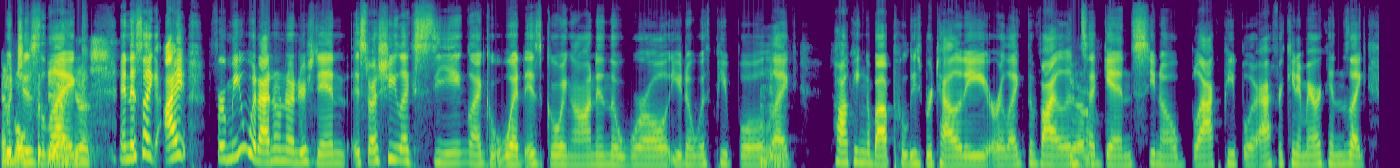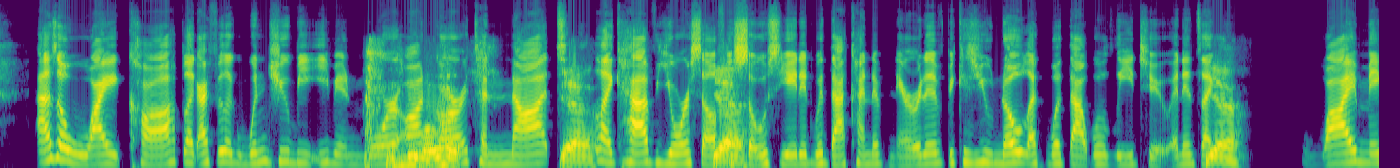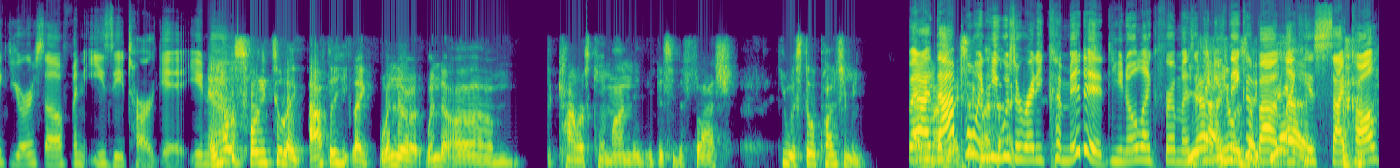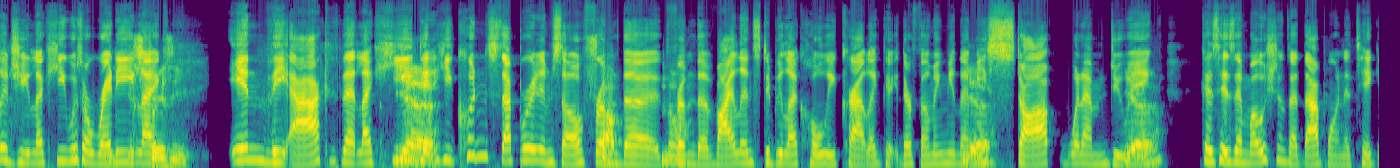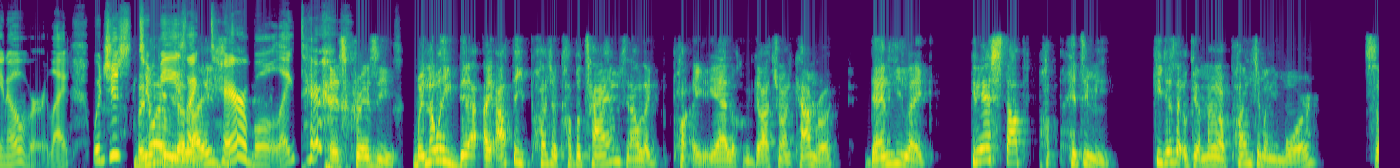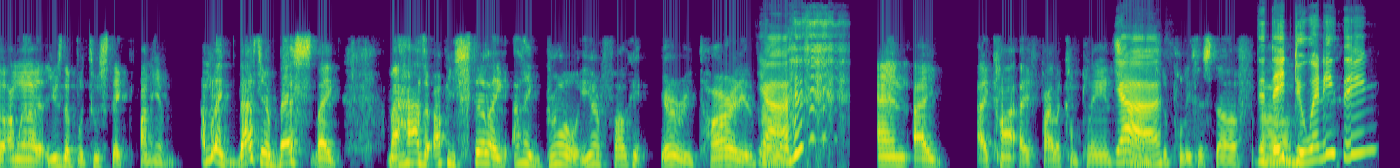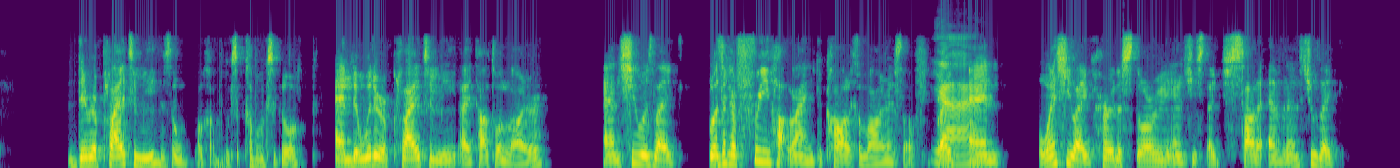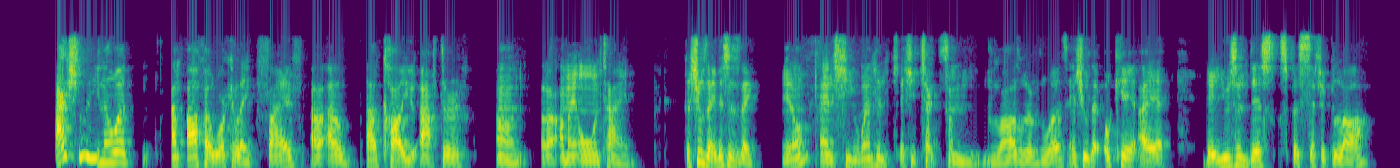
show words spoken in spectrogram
And which is yeah, like and it's like I for me what I don't understand, especially like seeing like what is going on in the world, you know, with people hmm like talking about police brutality or like the violence Yeah, against, you know, black people or African Americans like as a white cop, like I feel like wouldn't you be even more on guard to not Yeah, like have yourself yeah, associated with that kind of narrative because you know like what that will lead to. And it's like yeah. why make yourself an easy target, you And know know? what's funny too? Like after he like when the when the um the cameras came on, and you could see the flash. He was still punching me. But at that point, he was already committed, you know, like from as then Yeah, you think like, about like his psychology, like he was already it's like crazy. In the act that like he did he couldn't separate himself from stop. the from the violence to be like holy crap like they, they're filming me let me stop what i'm doing because his emotions at that point had taken over like which is But to me is like terrible like terrible It's crazy. But you know he did? I, after he punched a couple times, and I was like, yeah, look, we got you on camera. Then he like he didn't stop hitting me. He just like, okay, I'm not gonna punch him anymore. So I'm gonna use the Bluetooth stick on him. I'm like, that's your best. Like, my hands are up. He's still like, I'm like, bro, you're fucking, you're retarded, bro. yeah Like, and I, I can't. I file a complaint um to the police and stuff. did they Um, do anything they replied to me. So a couple weeks, a couple weeks ago, and the way they replied to me, I talked to a lawyer and she was like, it was like a free hotline to call like a lawyer and stuff, right? yeah And when she like heard the story and she like saw the evidence, she was like, actually, you know what? I'm off at work at like five. I'll I'll, I'll call you after um uh, on my own time, because she was like, this is like you know, and she went and and she checked some laws, whatever it was, and she was like, okay, I uh, they're using this specific law,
